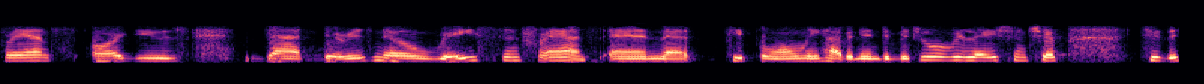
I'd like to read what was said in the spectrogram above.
France argues that there is no race in France and that people only have an individual relationship to the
